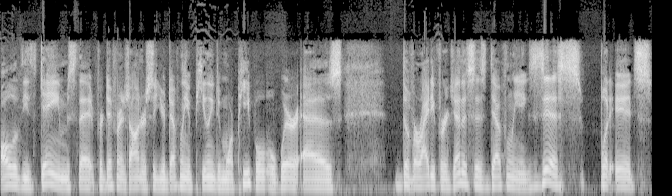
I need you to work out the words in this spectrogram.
all of these games that for different genres so you're definitely appealing to more people whereas the variety for Genesis definitely exists, but it's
